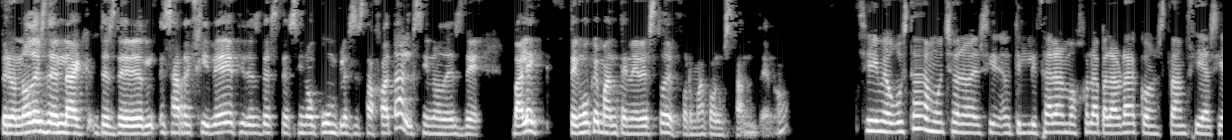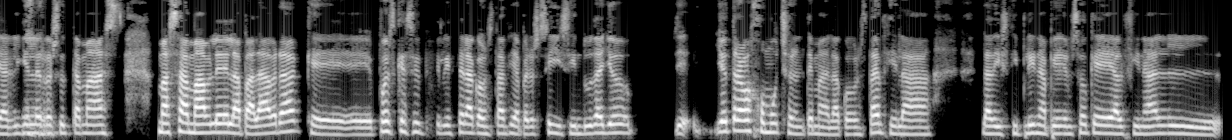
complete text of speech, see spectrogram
pero no desde, la, desde esa rigidez y desde este si no cumples está fatal, sino desde, vale, tengo que mantener esto de forma constante, ¿no? Sí, me gusta mucho ¿no? utilizar a lo mejor la palabra constancia, si a alguien le resulta más, más amable la palabra que pues que se utilice la constancia, pero sí, sin duda yo, yo trabajo mucho en el tema de la constancia y la, la disciplina. Pienso que al final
